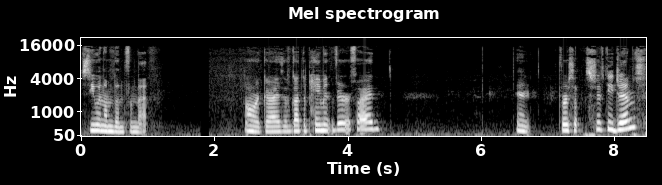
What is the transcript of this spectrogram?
See when I'm done from that. Alright, guys, I've got the payment verified. And first up, 50 gems,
